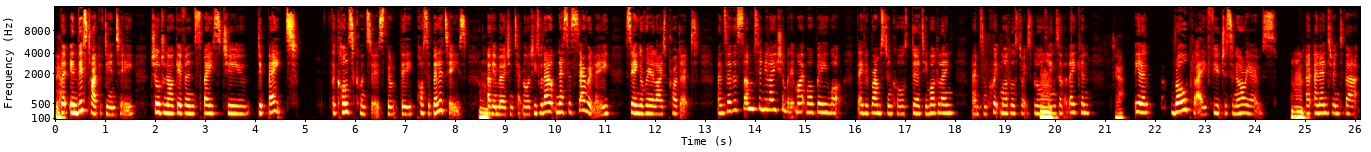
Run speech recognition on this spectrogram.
yeah. that in this type of D&T, children are given space to debate the consequences, the, the possibilities mm. of emerging technologies without necessarily seeing a realised product. And so there's some simulation, but it might well be what David Bramston calls dirty modelling, and um, some quick models to explore mm. things so that they can, yeah. you know, role play future scenarios mm. and, and, enter into that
